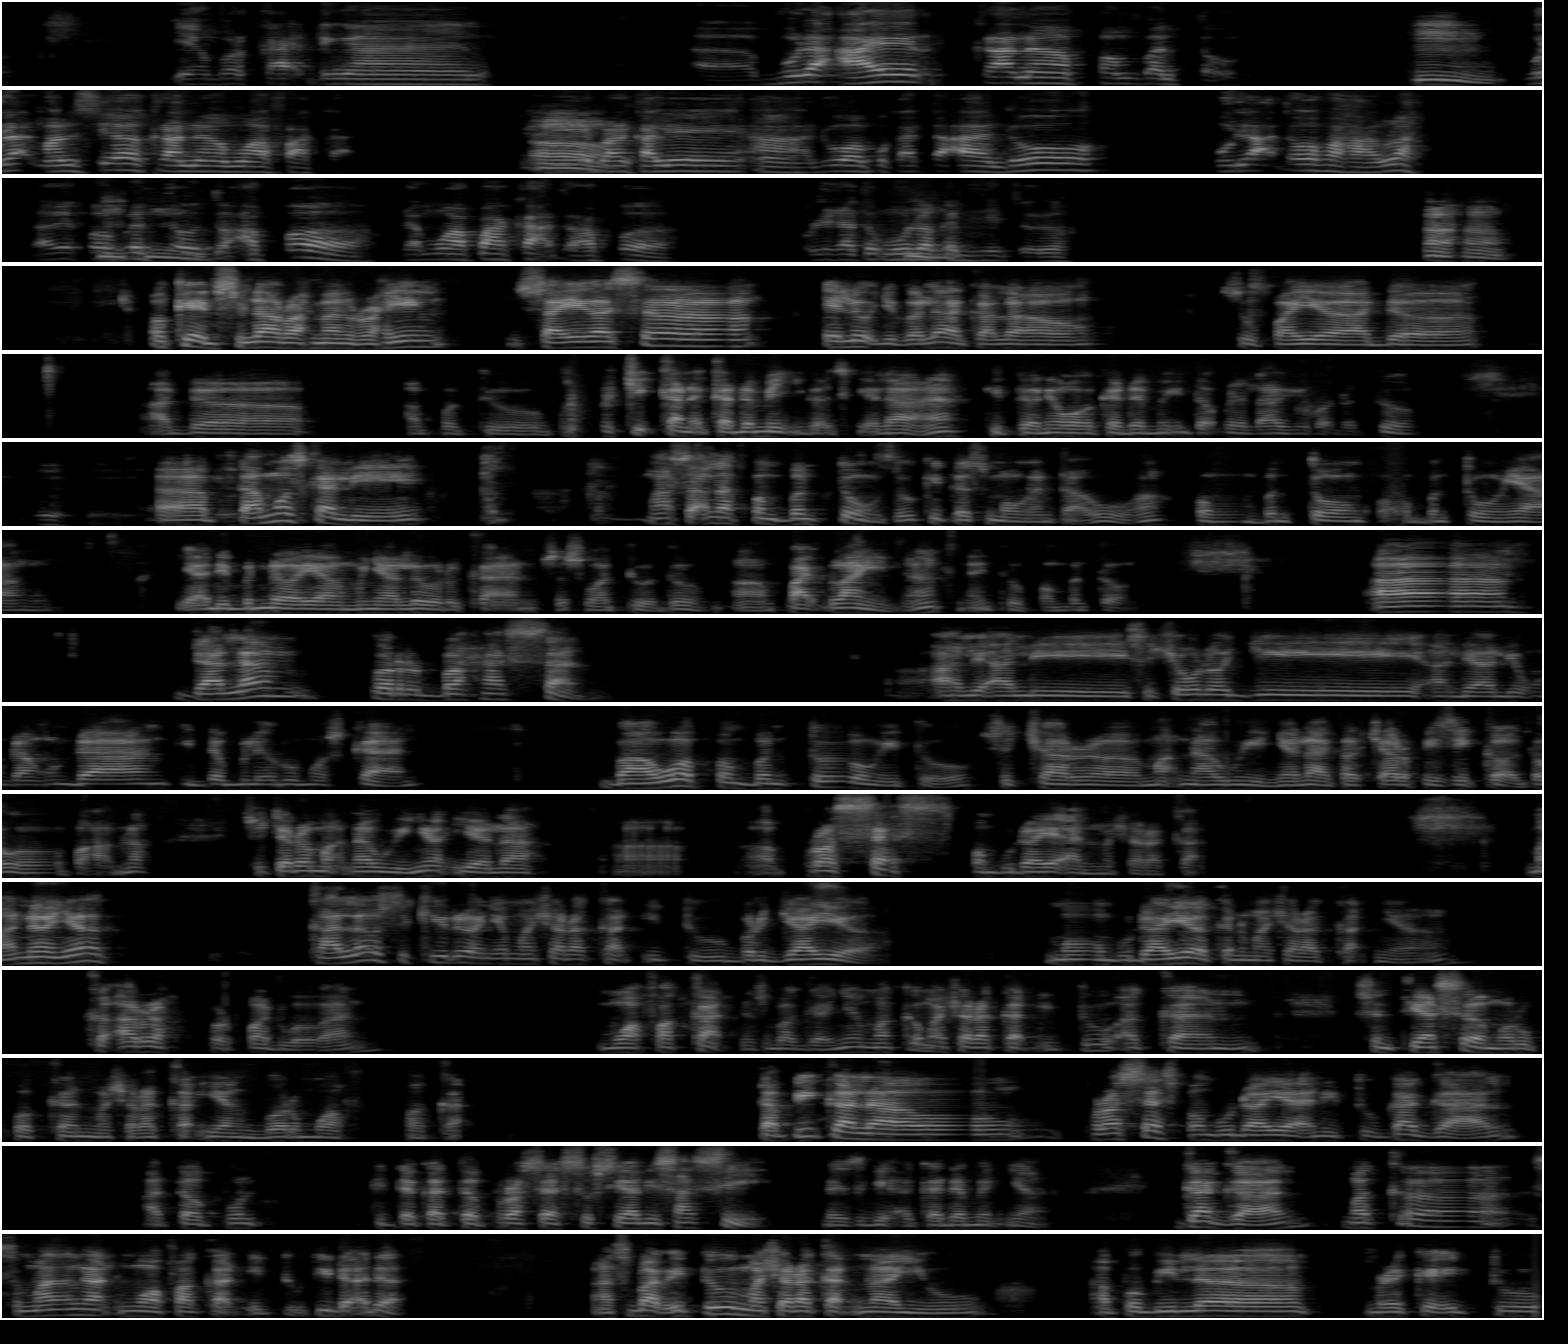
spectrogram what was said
yang berkait dengan uh, bulat air kerana pembentuk. Hmm. Bulat manusia kerana muafakat. Jadi Oh. barangkali uh, dua perkataan tu bulat tu faham lah. Tapi pembentuk Mhm. tu apa dan muafakat tu apa. Boleh Datuk mulakan Hmm. di situ tu. Aha. Okey, bismillahirrahmanirrahim. Saya rasa elok jugalah kalau supaya ada ada apa tu percikan akademik juga sikitlah eh. Kita ni orang akademik tak boleh lari pada tu. Uh, pertama sekali masalah pembentung tu kita semua orang tahu ha? pembentung pembentung yang yang ada benda yang menyalurkan sesuatu tu uh, pipeline ha? itu pembentung uh, dalam perbahasan ahli-ahli sosiologi ahli-ahli undang-undang kita boleh rumuskan bahawa pembentung itu secara maknawinya lah kalau secara fizikal tu orang faham lah secara maknawinya ialah uh, uh, proses pembudayaan masyarakat. Maknanya kalau sekiranya masyarakat itu berjaya membudayakan masyarakatnya ke arah perpaduan, muafakat dan sebagainya, maka masyarakat itu akan sentiasa merupakan masyarakat yang bermuafakat. Tapi kalau proses pembudayaan itu gagal, ataupun kita kata proses sosialisasi dari segi akademiknya gagal, maka semangat muafakat itu tidak ada. Nah, sebab itu masyarakat Melayu apabila mereka itu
